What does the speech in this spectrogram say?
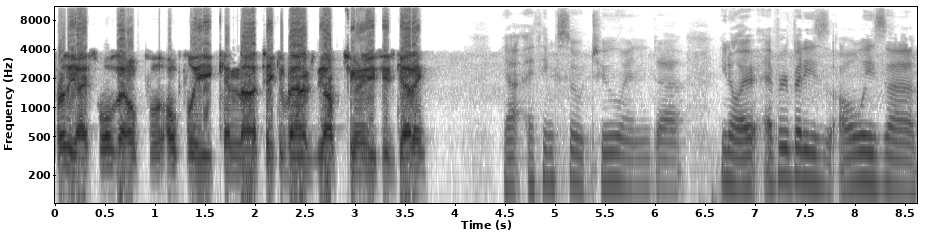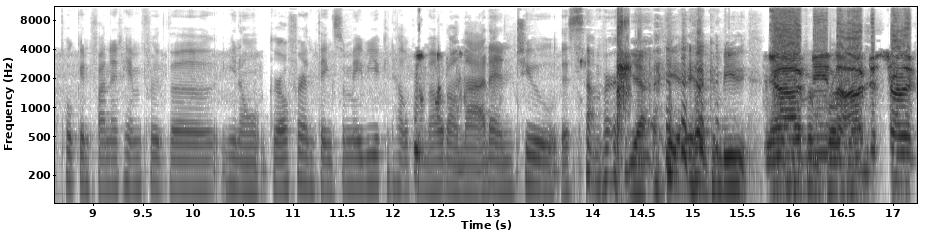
for the Ice Wolves. I hope hopefully he can uh, take advantage of the opportunities he's getting. Yeah, I think so too. And uh, you know, everybody's always uh, poking fun at him for the you know girlfriend thing. So maybe you can help him out on that end too this summer. yeah, yeah, yeah, it can be. Yeah, I mean, programs. I'm just trying to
